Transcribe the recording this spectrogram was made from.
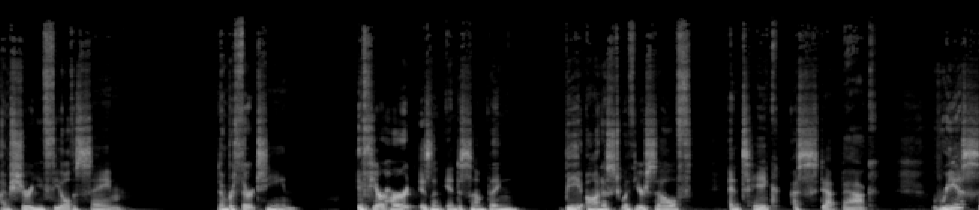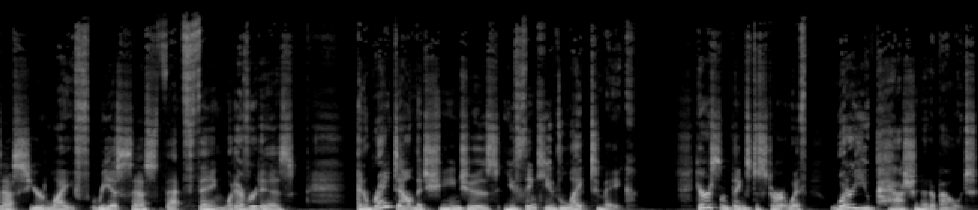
I'm sure you feel the same. Number 13, if your heart isn't into something, be honest with yourself and take a step back. Reassess your life, reassess that thing, whatever it is, and write down the changes you think you'd like to make. Here are some things to start with. What are you passionate about?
